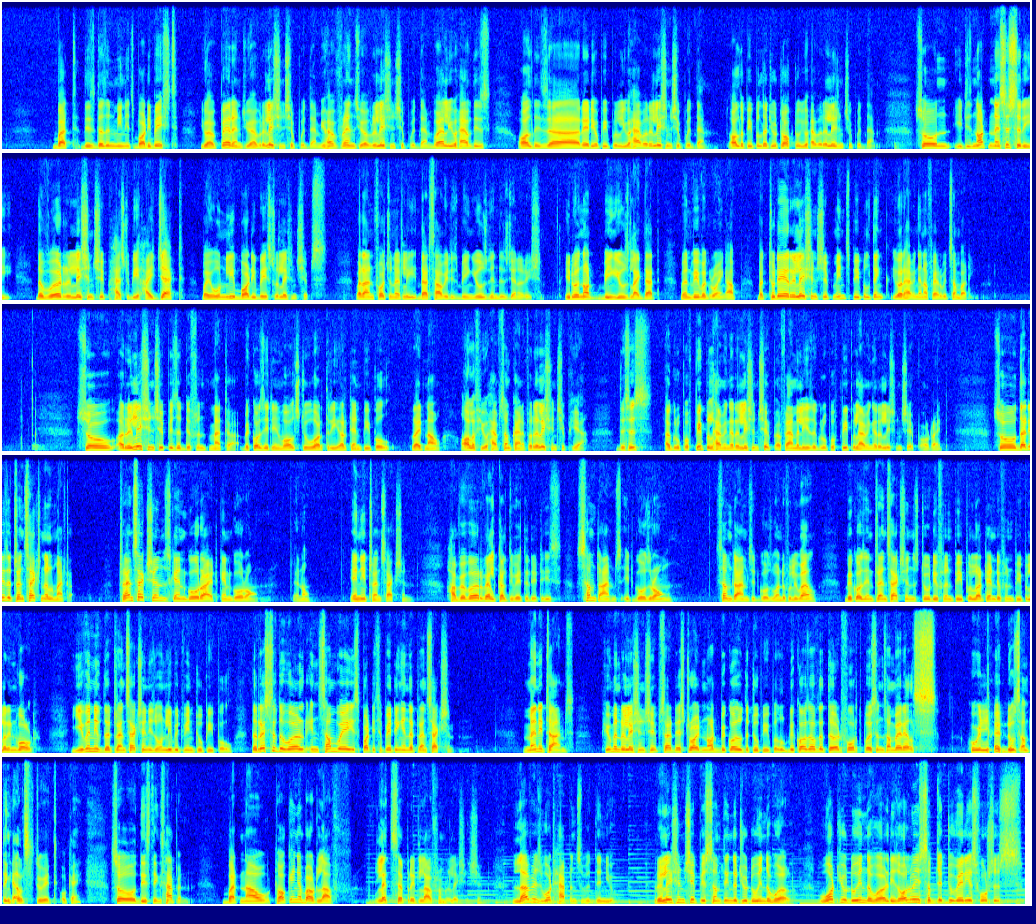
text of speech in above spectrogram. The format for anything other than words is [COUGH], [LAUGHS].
But this doesn't mean it's body-based. You have parents, you have relationship with them, you have friends, you have relationship with them. Well, you have these… all these uh, radio people, you have a relationship with them. All the people that you talk to, you have a relationship with them. So, it is not necessary the word relationship has to be hijacked by only body-based relationships. But unfortunately, that's how it is being used in this generation. It was not being used like that when we were growing up, but today relationship means people think you are having an affair with somebody. So, a relationship is a different matter because it involves two or three or ten people. Right now, all of you have some kind of a relationship here. This is a group of people having a relationship, a family is a group of people having a relationship, all right? So, that is a transactional matter. Transactions can go right, can go wrong, you know, any transaction. However well cultivated it is, sometimes it goes wrong, sometimes it goes wonderfully well, because in transactions, two different people or ten different people are involved. Even if the transaction is only between two people, the rest of the world in some way is participating in the transaction. Many times, human relationships are destroyed not because of the two people, because of the third, fourth person somewhere else who will [LAUGHS] do something else to it, okay? So, these things happen. But now, talking about love, let's separate love from relationship. Love is what happens within you. Relationship is something that you do in the world. What you do in the world is always subject to various forces.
